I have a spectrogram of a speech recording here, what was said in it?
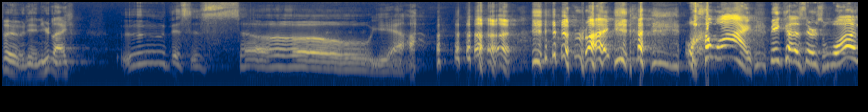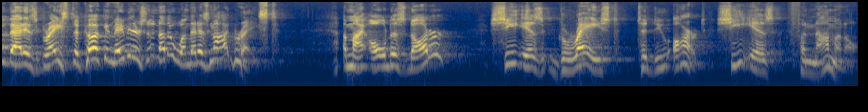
food, and you're like, ooh, this is so, yeah. right? Why? Because there's one that is graced to cook, and maybe there's another one that is not graced. My oldest daughter, she is graced to do art. She is phenomenal.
